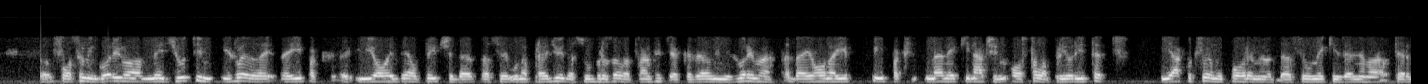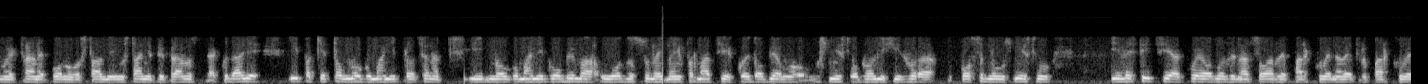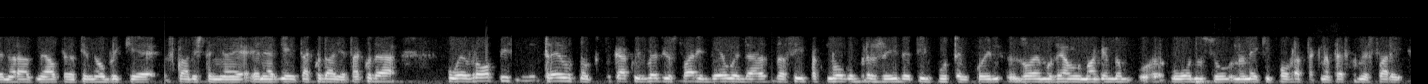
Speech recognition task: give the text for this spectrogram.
fosilnim gorivima, međutim izgleda da je, da je ipak i ovaj deo priče da, da se unapređuje, da se ubrzava tranzicija ka zelenim izvorima, da je ona ipak na neki način ostala prioritet. Iako čujemo povremeno da se u nekim zemljama termoelektrane ponovo stavljaju u stanje pripravnosti i tako dalje, ipak je to mnogo manji procenat i mnogo manje obima u odnosu na, na informacije koje dobijamo u smislu obnovljih izvora, posebno u smislu investicija koje odlaze na solarne parkove, na vetroparkove, na razne alternativne oblike skladištenja energije i tako dalje. Tako da u Evropi trenutno kako izgledaju stvari deluje da, da se ipak mnogo brže ide tim putem koji zovemo zelenom agendom u odnosu na neki povratak na prethodne stvari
